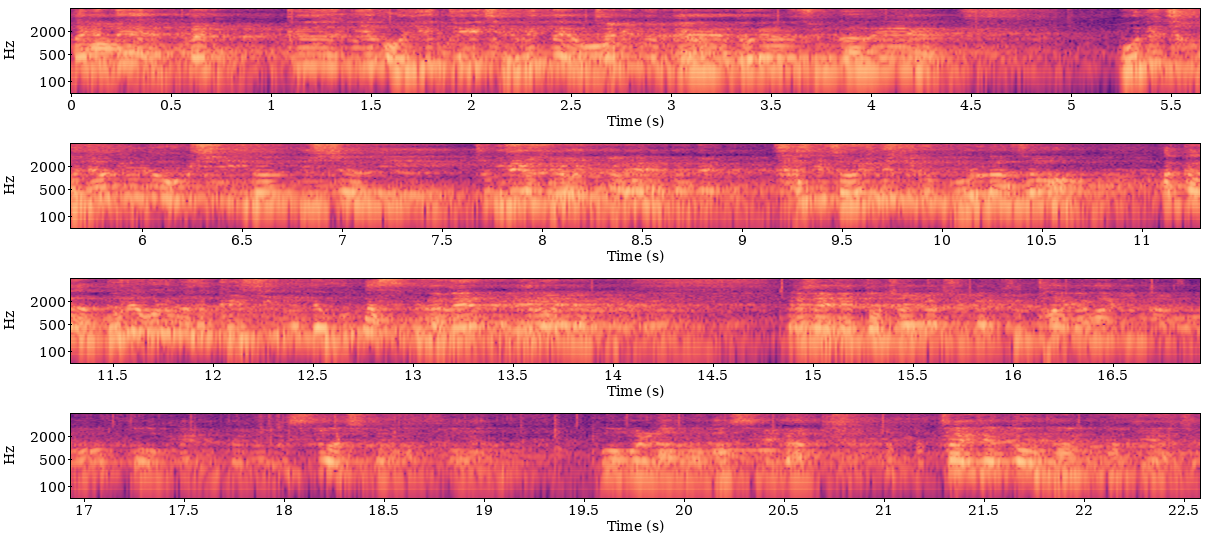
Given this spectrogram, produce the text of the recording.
근데 어, 네네. 그 이, 어, 이거 되게 재밌네요. 재밌는데요? 네, 노래하는 중간에 오늘 저녁에도 혹시 이런 미션이 준비가 되어 있다고 합니다. 네네. 사실 저희도 지금 몰라서 아까 노래 부르면서 글씨 읽는데 혼났습니다. 아, 네네, 네. 그럼요, 그럼요. 그래서 이제 또 저희가 중간에 급하게 확인하고 또 갈등을 으스러지도록 한번 포옹을 나눠봤습니다. 자, 이제 또 다음 곡 함께 하죠.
